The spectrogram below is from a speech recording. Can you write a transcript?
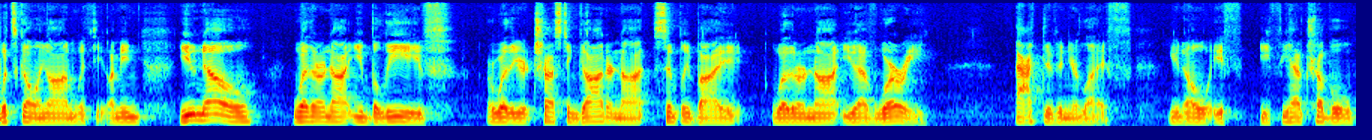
what's going on with you. I mean, you know whether or not you believe or whether you're trusting God or not simply by whether or not you have worry active in your life. You know, if if you have trouble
